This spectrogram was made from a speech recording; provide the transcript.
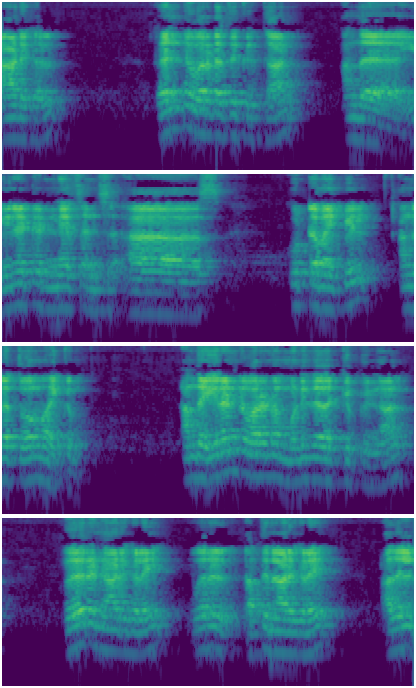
நாடுகள் ரெண்டு வருடத்துக்குத்தான் அந்த யுனைடெட் நேஷன்ஸ் கூட்டமைப்பில் அங்கத்துவம் வகிக்கும் அந்த இரண்டு வருடம் முடிந்ததற்கு பின்னால் வேறு நாடுகளை வேறு பத்து நாடுகளை அதில்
